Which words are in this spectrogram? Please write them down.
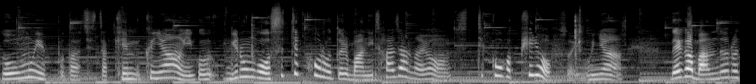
너무 예쁘다 진짜. 개- 그냥 이거 이런 거 스티커로들 많이 사잖아요. 스티커가 필요 없어 이거. 그냥 내가 만들어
